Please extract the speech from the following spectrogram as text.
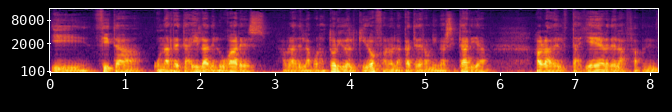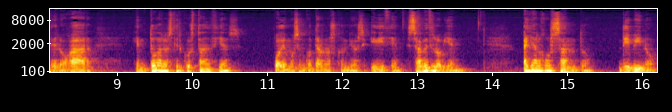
y cita una retaíla de lugares, habla del laboratorio, del quirófano, la cátedra universitaria, habla del taller, del hogar. En todas las circunstancias podemos encontrarnos con Dios. Y dice, sabedlo bien, hay algo santo, divino,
